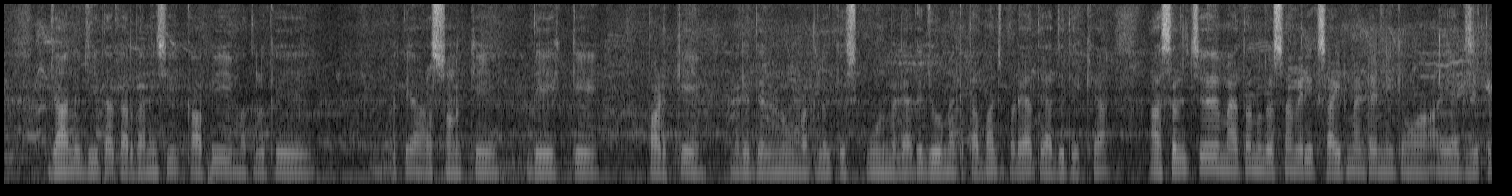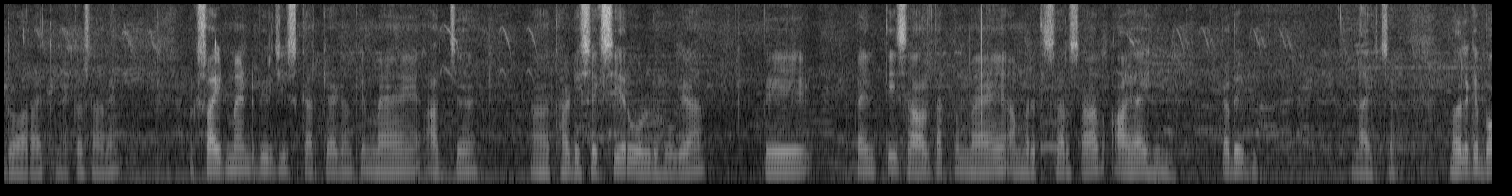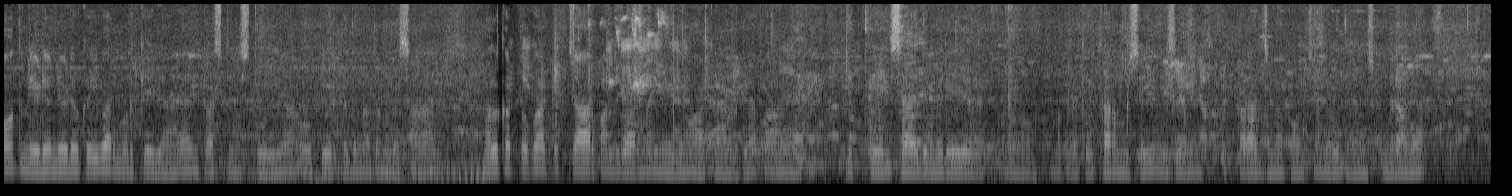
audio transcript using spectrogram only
ਜਾਣ ਨੂੰ ਜੀ ਤਾਂ ਕਰਦਾ ਨਹੀਂ ਸੀ ਕਾਫੀ ਮਤਲਬ ਕਿ ਇਤਿਹਾਸ ਸੁਣ ਕੇ ਦੇਖ ਕੇ ਪੜ੍ਹ ਕੇ ਮੇਰੇ ਦਿਲ ਨੂੰ ਮਤਲਬ ਕਿ ਸਕੂਨ ਮਿਲਿਆ ਕਿ ਜੋ ਮੈਂ ਕਿਤਾਬਾਂ 'ਚ ਪੜ੍ਹਿਆ ਤੇ ਅੱਜ ਦੇਖਿਆ। ਅਸਲ 'ਚ ਮੈਂ ਤੁਹਾਨੂੰ ਦੱਸਾਂ ਮੇਰੀ ਐਕਸਾਈਟਮੈਂਟ ਇੰਨੀ ਕਿਉਂ ਆ ਇਹ ਐਗਜ਼ਿਟ ਦੁਆਰਾ ਇੱਥੋਂ ਨਿਕਲ ਸਕਦੇ ਐਕਸਾਈਟਮੈਂਟ ਵੀਰ ਜੀ ਇਸ ਕਰਕੇ ਆ ਕਿਉਂਕਿ ਮੈਂ ਅੱਜ ਅ, 36 ਈਅਰ 올ਡ ਹੋ ਗਿਆ ਤੇ 35 ਸਾਲ ਤੱਕ ਮੈਂ ਅੰਮ੍ਰਿਤਸਰ ਸਾਹਿਬ ਆਇਆ ਹੀ ਨਹੀਂ, ਕਦੇ ਵੀ ਲਾਈਫ 'ਚ। ਮਤਲਬ ਕਿ ਬਹੁਤ ਨੇੜਿਓਂ ਨੇੜਿਓਂ ਕਈ ਵਾਰ ਮੁੜ ਕੇ ਗਿਆ ਹਾਂ ਇੰਟਰਸਟਿੰਗ ਸਟੋਰੀ ਆ, ਉਹ ਫੇਰ ਕਦੇ ਮੈਂ ਤੁਹਾਨੂੰ ਦੱਸਾਂਗਾ। ਮਤਲਬ ਘੱਟੋ ਘੱਟ 4-5 ਵਾਰ ਮੈਂ ਨੇੜਿਓਂ ਆ ਕੇ ਮੁੜ ਗਿਆ, ਪਰ ਮੈਂ ਇੱਥੇ ਸ਼ਾਇਦ ਮੇਰੇ ਮਤਲਬ ਕਿ ਕਰਮ ਸਹੀ ਨਹੀਂ ਸੀ, ਪਰ ਅੱਜ ਮੈਂ ਪਹੁੰਚਿਆ, ਮੇਰੇ ਦਿਲ ਨੂੰ ਸਕੂਨ ਮਿਲਿਆ।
